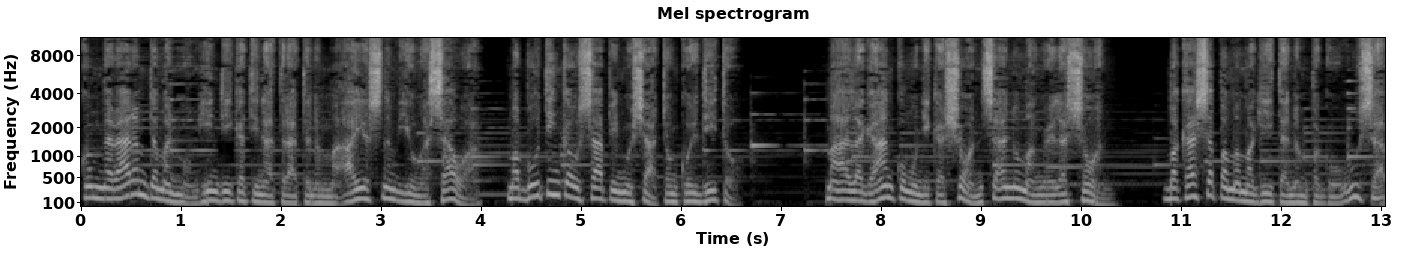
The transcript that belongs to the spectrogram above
Kung nararamdaman mong hindi ka tinatrato ng maayos ng iyong asawa, mabuting kausapin mo siya tungkol dito. Mahalaga ang komunikasyon sa anumang relasyon. Baka sa pamamagitan ng pag-uusap,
